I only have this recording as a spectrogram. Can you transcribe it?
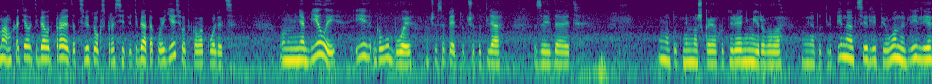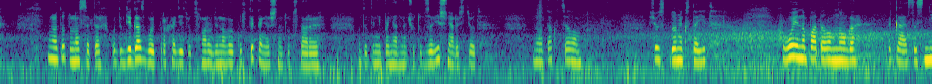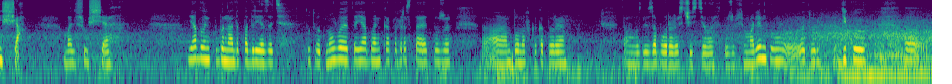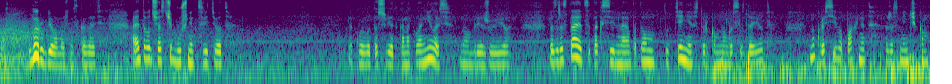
Мам, хотела тебя вот про этот цветок спросить. У тебя такой есть вот колоколец? Он у меня белый и голубой. Ну, сейчас опять тут что-то тля заедает. Ну, тут немножко я хоть реанимировала. У меня тут липины отцвели, пионы, лилии. Ну, а тут у нас это, куда, где газ будет проходить, вот смородиновые кусты, конечно, тут старые. Вот это непонятно, что тут за вишня растет. Но вот так в целом еще домик стоит. Хвои нападало много. Такая соснища большущая. Яблоньку бы надо подрезать. Тут вот новая эта яблонька подрастает тоже. А, Антоновка, которая там возле забора расчистила тоже всю малинку эту дикую э, вырубила, можно сказать. А это вот сейчас чебушник цветет. Такой вот аж ветка наклонилась, но обрежу ее. Разрастается так сильно, а потом тут тени столько много создает. Ну, красиво пахнет жасминчиком.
